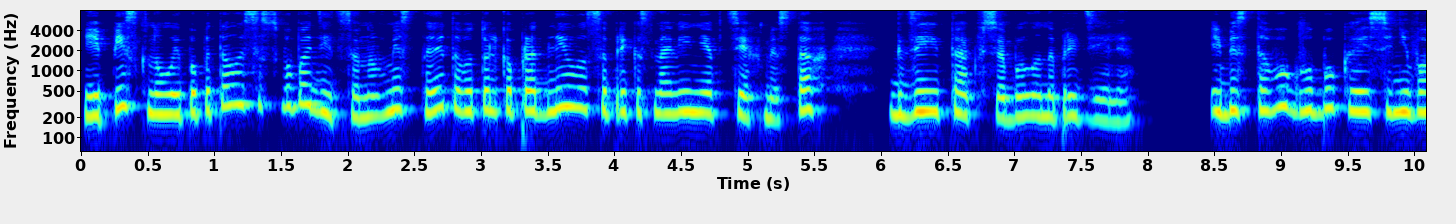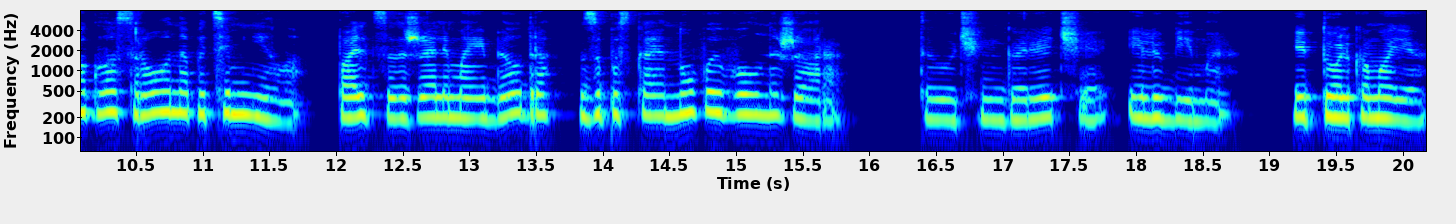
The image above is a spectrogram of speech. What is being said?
Я пискнула и попыталась освободиться, но вместо этого только продлила соприкосновение в тех местах, где и так все было на пределе. И без того глубокая синева глаз Роана потемнела. Пальцы сжали мои бедра, запуская новые волны жара. «Ты очень горячая и любимая. И только моя.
